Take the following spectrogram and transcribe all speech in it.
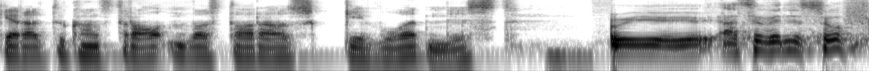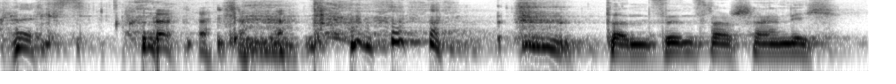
Gerald, du kannst raten, was daraus geworden ist. Also wenn du es so fragst, dann sind es wahrscheinlich,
